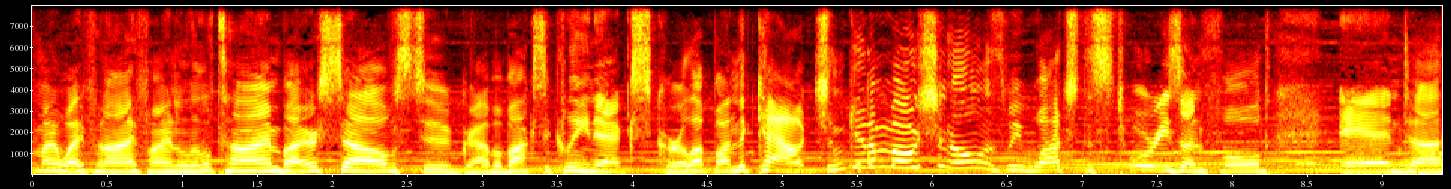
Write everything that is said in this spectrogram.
my wife and I find a little time by ourselves to grab a box of Kleenex, curl up on the couch, and get emotional as we watch the stories unfold. And uh,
